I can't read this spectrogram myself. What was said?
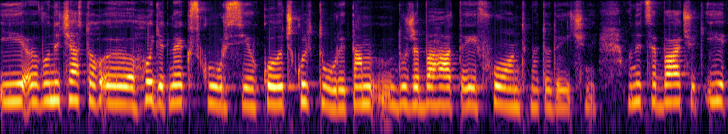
І е, вони часто е, ходять на екскурсії в коледж культури. Там дуже багатий фонд методичний. Вони це бачать і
